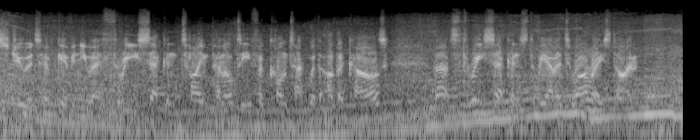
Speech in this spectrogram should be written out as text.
Stewards have given you a three second time penalty for contact with other cars. That's three seconds to be added to our race time.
